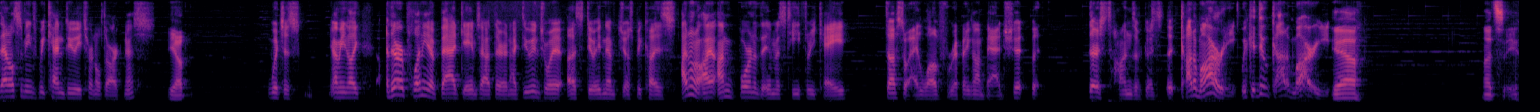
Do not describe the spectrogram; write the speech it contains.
that also means we can do Eternal Darkness, Yep. which is, I mean, like there are plenty of bad games out there, and I do enjoy us doing them just because I don't know. I, I'm born of the MST3K stuff, so I love ripping on bad shit. But there's tons of good. s- uh, Katamari, we could do Katamari. Yeah. Let's see.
